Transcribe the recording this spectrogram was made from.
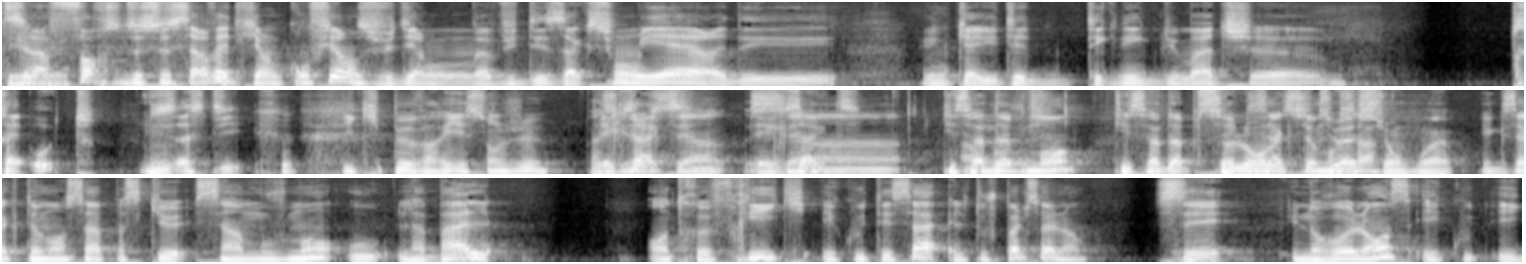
C'est la force de ce Servette qui est en confiance. Je veux dire, on a vu des actions hier et des une qualité technique du match euh, très haute. Ça se dit. Et qui peut varier son jeu. Parce que Exact. c'est un, Exact. un- Qui un s'adapte. mouvement Qui s'adapte selon la exactement ça. situation. Ouais. Exactement ça, parce que c'est un mouvement où la balle, entre fric, écoutez ça, elle touche pas le sol. hein. C'est une relance et, et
